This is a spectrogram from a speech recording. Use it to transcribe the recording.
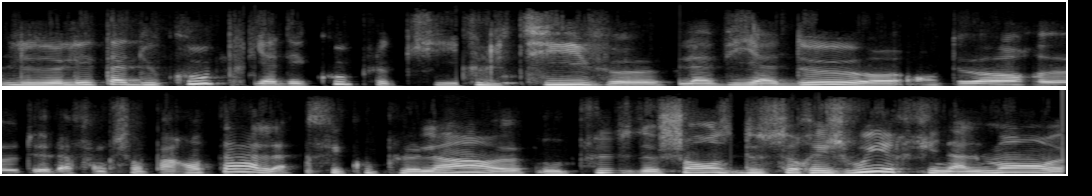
l'état du couple. Il y a des couples qui cultivent euh, la vie à deux euh, en dehors euh, de la fonction parentale. Ces couples-là ont plus de chances de se réjouir finalement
